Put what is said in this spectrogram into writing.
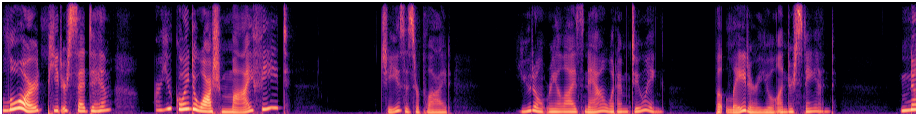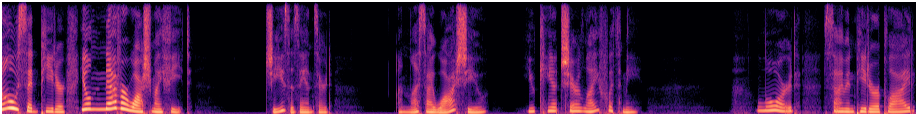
Lord, Peter said to him, Are you going to wash my feet? Jesus replied, You don't realize now what I'm doing, but later you'll understand. No, said Peter, you'll never wash my feet. Jesus answered, Unless I wash you, you can't share life with me. Lord, Simon Peter replied,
